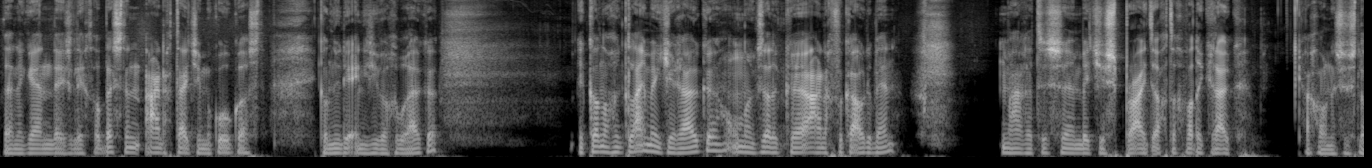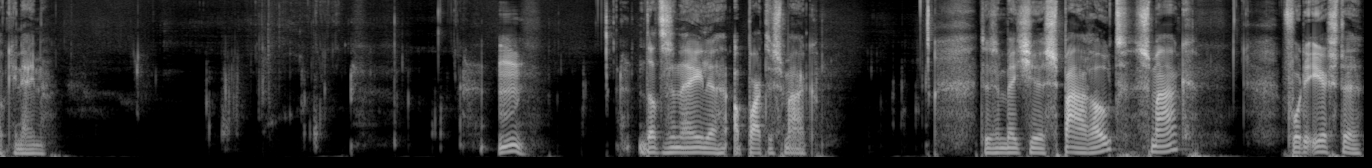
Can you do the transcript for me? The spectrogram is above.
Then again, deze ligt al best een aardig tijdje in mijn koelkast. Ik kan nu de energie wel gebruiken. Ik kan nog een klein beetje ruiken, ondanks dat ik uh, aardig verkouden ben. Maar het is een beetje Sprite-achtig wat ik ruik. Ik ga gewoon eens een slokje nemen. Mm. Dat is een hele aparte smaak. Het is een beetje spa-rood smaak. Voor de eerste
